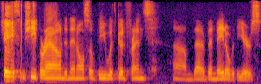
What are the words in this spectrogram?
chase some sheep around, and then also be with good friends um, that have been made over the years.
